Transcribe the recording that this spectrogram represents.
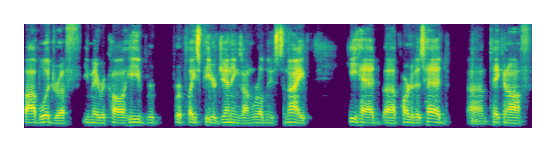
Bob Woodruff. You may recall he re- replaced Peter Jennings on World News Tonight. He had uh, part of his head uh, taken off,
